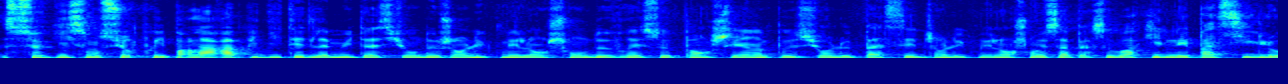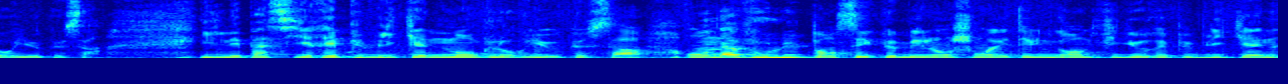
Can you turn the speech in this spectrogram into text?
ceux qui sont surpris par la rapidité de la mutation de Jean-Luc Mélenchon devraient se pencher un peu sur le passé de Jean-Luc Mélenchon et s'apercevoir qu'il n'est pas si glorieux que ça. Il n'est pas si républicainement glorieux que ça. On a voulu penser que Mélenchon a été une grande figure républicaine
